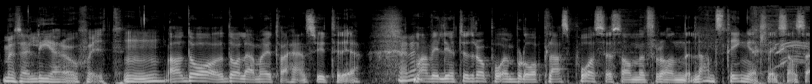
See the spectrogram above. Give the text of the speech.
Men så här lera och skit. Mm, ja, då, då lär man ju ta hänsyn till det. Eller? Man vill ju inte dra på en blå plastpåse som från landstinget. Liksom, så.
